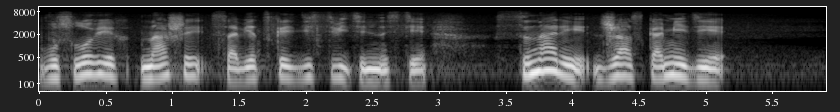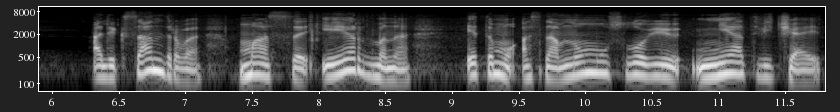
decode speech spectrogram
в условиях нашей советской действительности. Сценарий джаз-комедии Александрова, Масса и Эрдмана – этому основному условию не отвечает,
